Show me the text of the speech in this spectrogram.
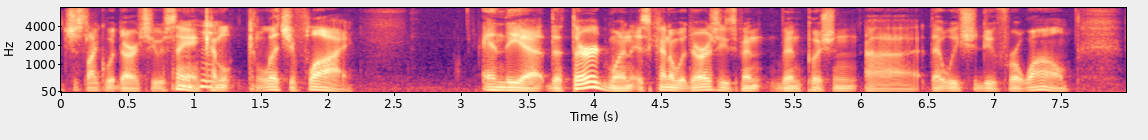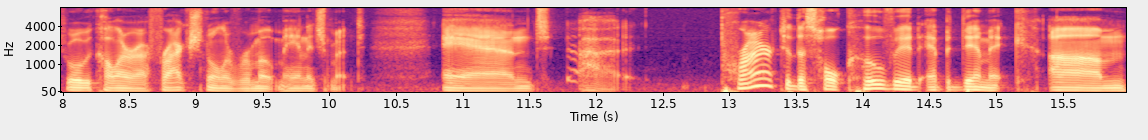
Just like what Darcy was saying, kind of let you fly. And the uh, the third one is kind of what Darcy's been been pushing uh, that we should do for a while. It's what we call our uh, fractional or remote management. And uh, prior to this whole COVID epidemic um,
